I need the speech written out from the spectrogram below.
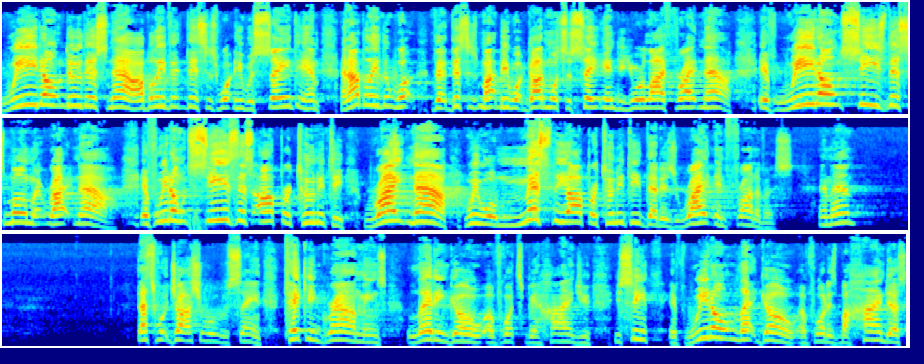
we don't do this now, I believe that this is what he was saying to him, and I believe that, what, that this is, might be what God wants to say into your life right now. If we don't seize this moment right now, if we don't seize this opportunity right now, we will miss the opportunity that is right in front of us. Amen? That's what Joshua was saying. Taking ground means letting go of what's behind you. You see, if we don't let go of what is behind us,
